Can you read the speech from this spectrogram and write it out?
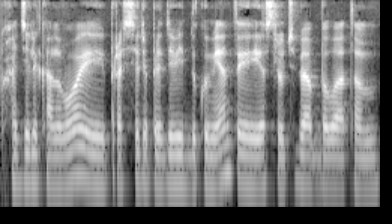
ходили конвой и просили предъявить документы документы, если у тебя была там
